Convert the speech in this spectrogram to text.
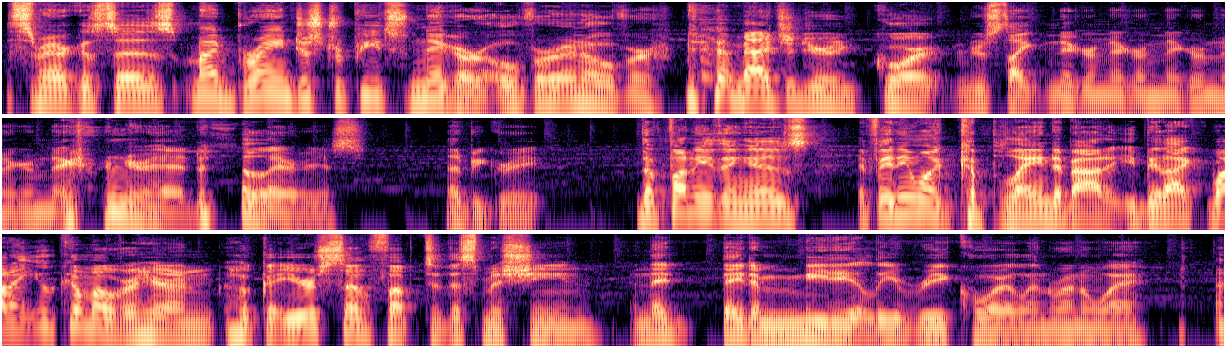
This America says, My brain just repeats nigger over and over. Imagine you're in court and just like nigger, nigger, nigger, nigger, nigger in your head. Hilarious. That'd be great. The funny thing is, if anyone complained about it, you'd be like, "Why don't you come over here and hook yourself up to this machine?" And they'd they'd immediately recoil and run away. a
